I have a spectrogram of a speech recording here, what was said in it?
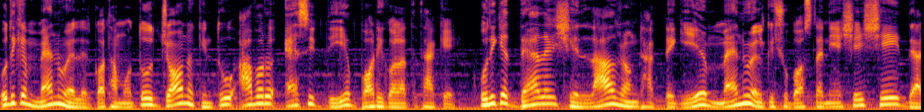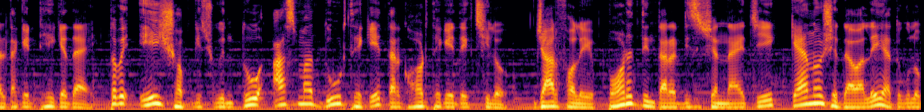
ওদিকে ম্যানুয়েলের কথা মতো জনও কিন্তু আবারও অ্যাসিড দিয়ে বডি গলাতে থাকে। ওদিকে দেয়ালের সে লাল রং ঢাকতে গিয়ে ম্যানুয়েল কিছু বস্তা নিয়ে এসে সেই দেয়ালটাকে ঢেকে দেয়। তবে এই সব কিছু কিন্তু আসমা দূর থেকে তার ঘর থেকেই দেখছিল। যার ফলে পরের দিন তারা ডিসিশন নেয় যে কেন সে দেওয়ালে এতগুলো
